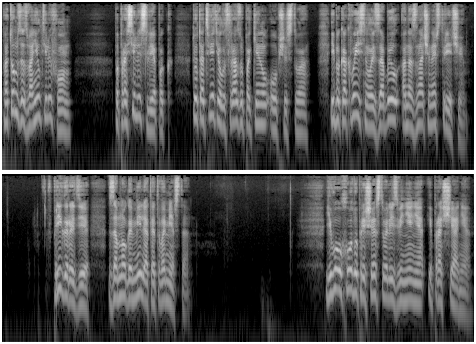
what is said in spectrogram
Потом зазвонил телефон. Попросили слепок. Тот ответил и сразу покинул общество, ибо, как выяснилось, забыл о назначенной встрече. В пригороде за много миль от этого места. Его уходу предшествовали извинения и прощания.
